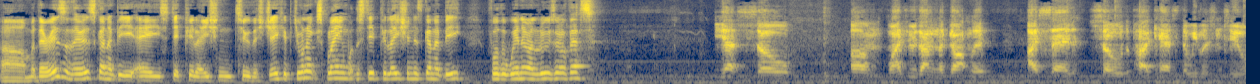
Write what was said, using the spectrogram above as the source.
Um, but there is there is going to be a stipulation to this. Jacob, do you want to explain what the stipulation is going to be for the winner and loser of this? Yes, so um, when I threw down the gauntlet, I said, so the podcast that we listen to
